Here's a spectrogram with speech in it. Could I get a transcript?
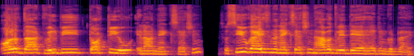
All of that will be taught to you in our next session. So see you guys in the next session. Have a great day ahead and goodbye.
